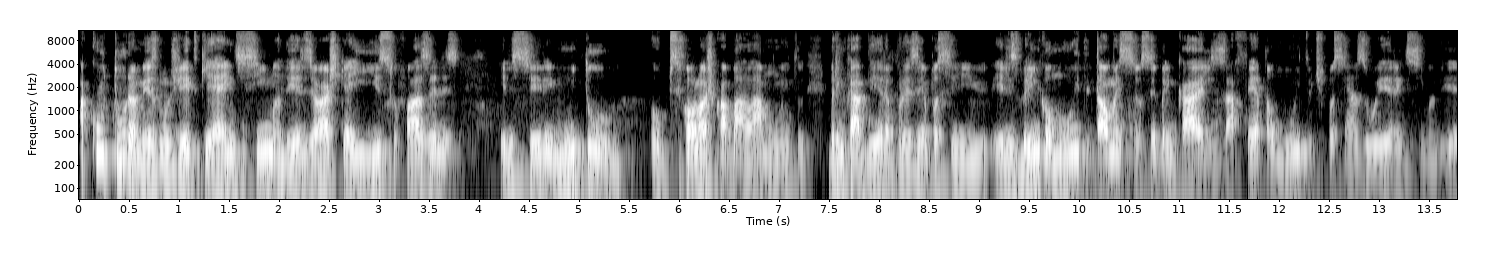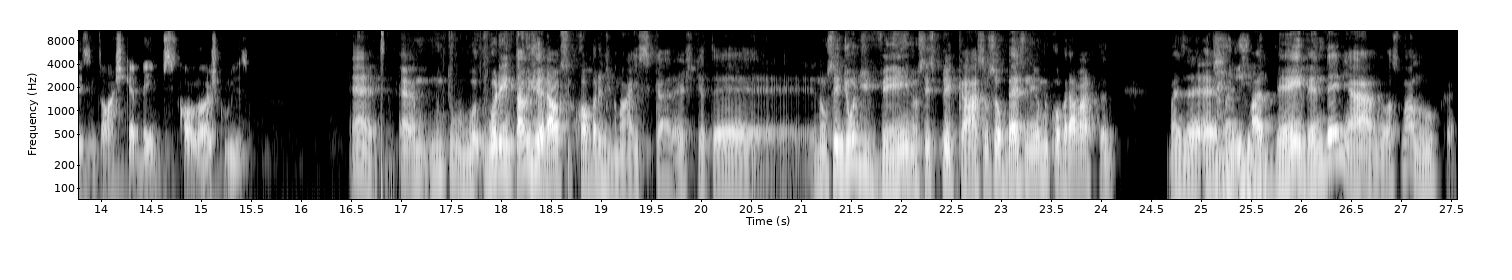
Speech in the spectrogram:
a cultura mesmo, o jeito que é em cima deles, eu acho que aí isso faz eles, eles serem muito o psicológico abalar muito. Brincadeira, por exemplo, assim, eles brincam muito e tal, mas se você brincar, eles afetam muito, tipo assim, a zoeira em cima deles. Então, acho que é bem psicológico mesmo. É, é muito. O oriental em geral se cobra demais, cara. Acho que até. Eu não sei de onde vem, não sei explicar. Se eu soubesse, nem eu me cobrava tanto. Mas é, é mas, mas vem, vem no DNA, um negócio maluco, cara.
